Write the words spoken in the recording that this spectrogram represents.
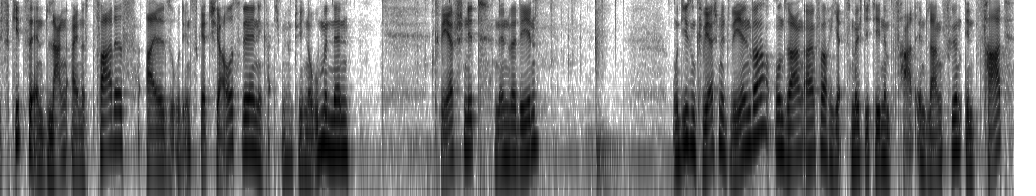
Skizze entlang eines Pfades. Also den Sketch hier auswählen, den kann ich mir natürlich noch umbenennen. Querschnitt nennen wir den. Und diesen Querschnitt wählen wir und sagen einfach, jetzt möchte ich den im Pfad entlang führen. Den Pfad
